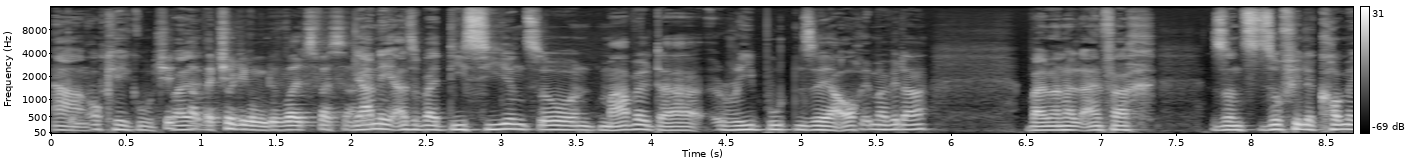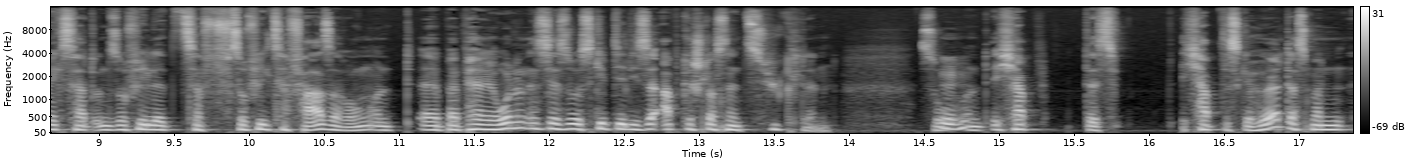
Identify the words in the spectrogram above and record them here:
Ah, gemacht. okay, gut. Weil, Aber Entschuldigung, du wolltest was sagen. Ja, nee, also bei DC und so und Marvel, da rebooten sie ja auch immer wieder, weil man halt einfach sonst so viele Comics hat und so viele so viel Zerfaserung. Und äh, bei Perioden ist ja so, es gibt ja diese abgeschlossenen Zyklen. So, mhm. und ich habe das, ich habe das gehört, dass man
